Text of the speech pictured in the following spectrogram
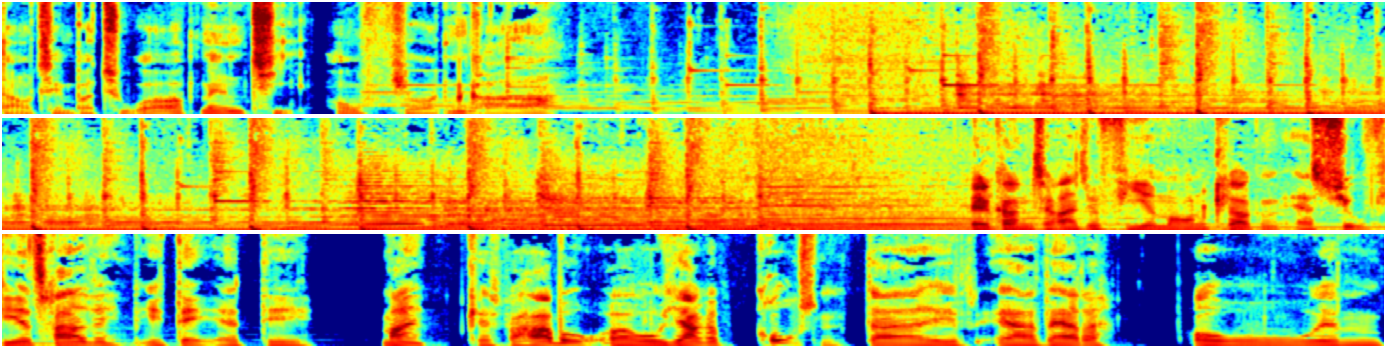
Dagtemperaturer op mellem 10 og 14 grader. Velkommen til Radio 4 morgen. Klokken er 7.34. I dag er det mig, Kasper Harbo, og Jakob Grosen, der er værter og øhm,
